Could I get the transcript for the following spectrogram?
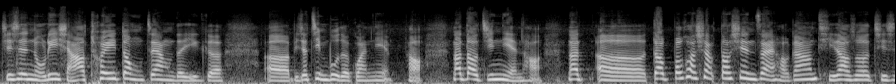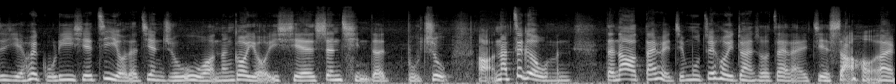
其实努力想要推动这样的一个呃比较进步的观念。好，那到今年哈，那呃到包括像到现在哈，刚刚提到说，其实也会鼓励一些既有的建筑物哦能够有一些申请的补助。好，那这个我们。等到待会节目最后一段的时候再来介绍哈，来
